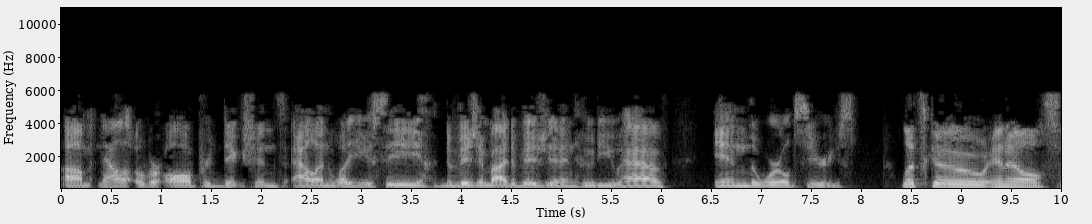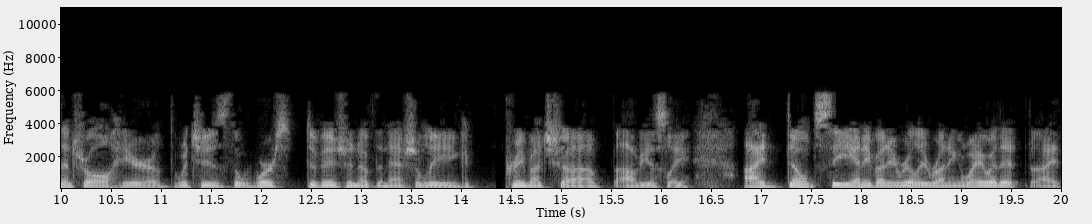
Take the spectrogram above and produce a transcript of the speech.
Um, now overall predictions, Alan, what do you see division by division and who do you have in the World Series? Let's go NL Central here, which is the worst division of the National League, pretty much, uh, obviously. I don't see anybody really running away with it. I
